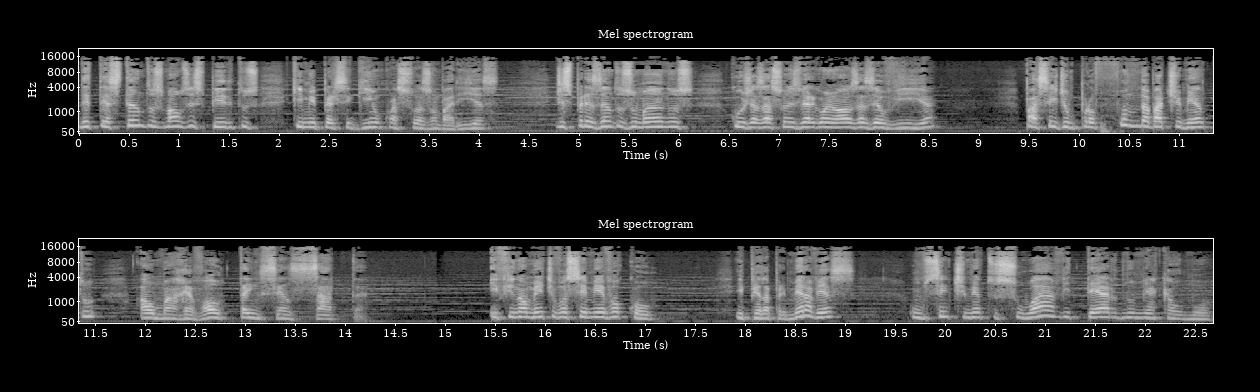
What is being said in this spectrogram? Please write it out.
detestando os maus espíritos que me perseguiam com as suas zombarias, desprezando os humanos cujas ações vergonhosas eu via, passei de um profundo abatimento a uma revolta insensata. E finalmente você me evocou, e pela primeira vez, um sentimento suave e terno me acalmou.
